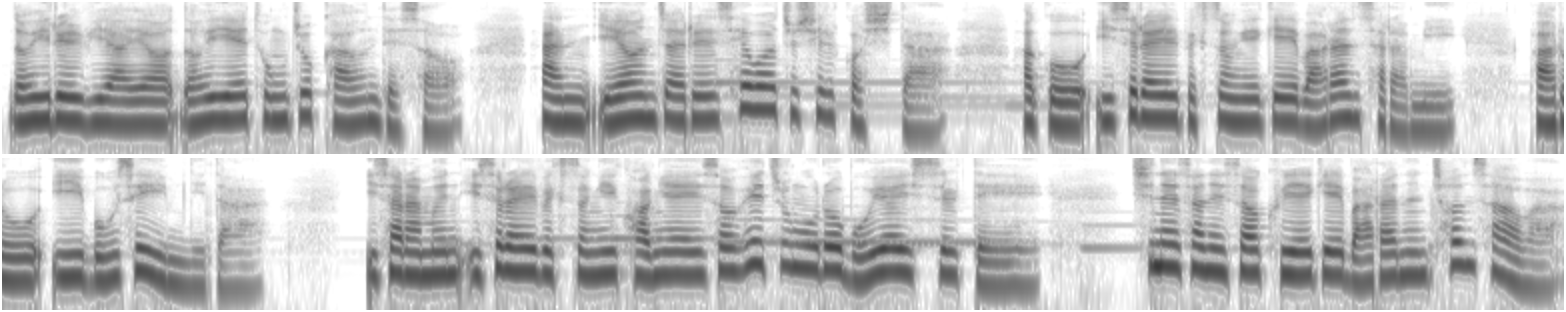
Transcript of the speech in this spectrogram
너희를 위하여 너희의 동족 가운데서 한 예언자를 세워주실 것이다 하고 이스라엘 백성에게 말한 사람이 바로 이 모세입니다. 이 사람은 이스라엘 백성이 광야에서 회중으로 모여 있을 때에 시내산에서 그에게 말하는 천사와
